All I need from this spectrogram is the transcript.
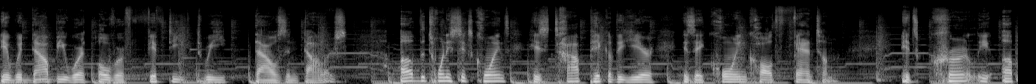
it would now be worth over $53,000. Of the 26 coins, his top pick of the year is a coin called Fantom. It's currently up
